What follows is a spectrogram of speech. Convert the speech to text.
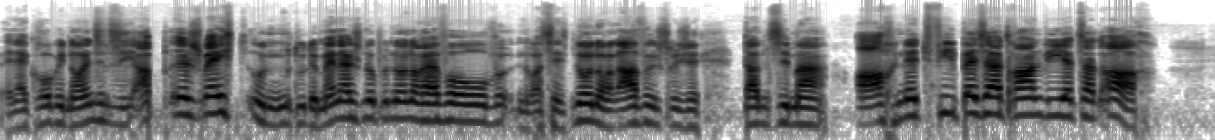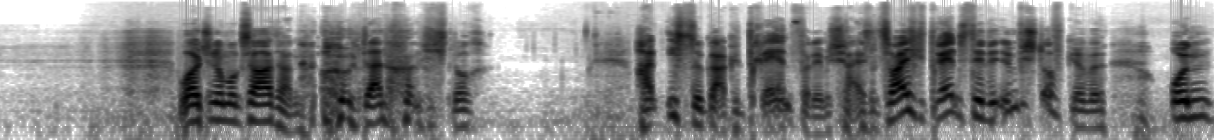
wenn der Covid-19 sich abschwächt und du die Männerschnuppe nur noch hervorrufen, was heißt nur noch in Anführungsstriche, dann sind wir auch nicht viel besser dran wie jetzt hat auch. Wollte ich noch mal gesagt haben. Und dann habe ich noch, habe ich sogar geträumt von dem Scheiß. Und zwar ich geträumt, den Impfstoff gebe. Und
